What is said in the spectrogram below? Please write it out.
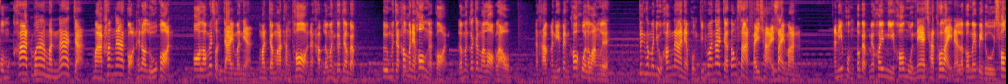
ผมคาดว่ามันน่าจะมาข้างหน้าก่อนให้เรารู้ก่อน พอเราไม่สนใจมันเนี่ย มันจะมาทางท่อนะครับ แล้วมันก็จะแบบคือมันจะเข้ามาในห้องอะก่อน แล้วมันก็จะมาหลอกเรา นะครับ อันนี้เป็นข้อควรระวังเลย ซึ่งถ้ามันอยู่ข้างหน้าเนี่ย ผมคิดว่าน่าจะต้องสาดไฟฉายใส่มัน อันนี้ผมก็แบบไม่ค่อยมีข้อมูลแน่ชัดเท่าไหร่นะ แล้วก็ไม่ไปดูช่อง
